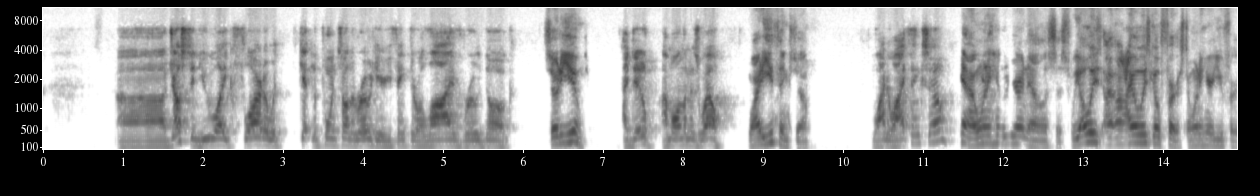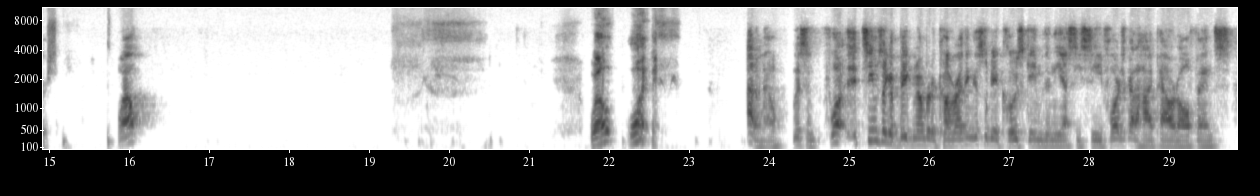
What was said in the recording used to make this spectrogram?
Uh, Justin, you like Florida with getting the points on the road here. You think they're a live road dog? So do you. I do. I'm on them as well. Why do you think so? Why do I think so? Yeah, I want to hear your analysis. We always, I, I always go first. I want to hear you first. Well, Well, what? I don't know. Listen, it seems like a big number to cover. I think this will be a close game within the SEC. Florida's got a high-powered offense.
